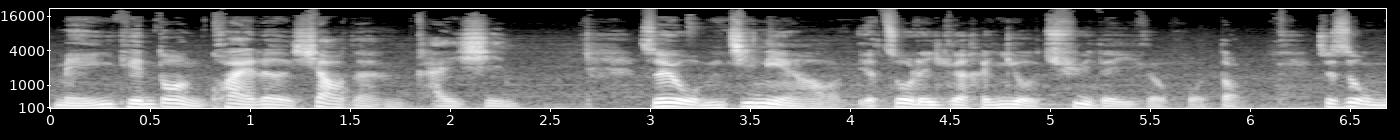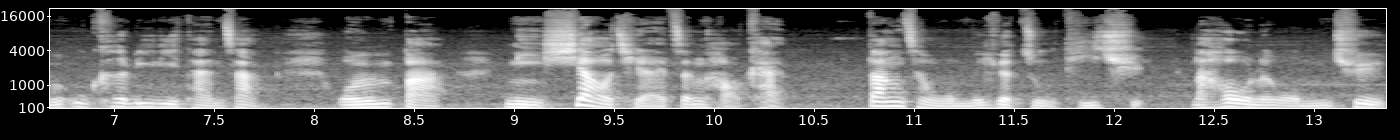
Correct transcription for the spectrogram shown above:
每一天都很快乐，笑得很开心。所以我们今年哈也做了一个很有趣的一个活动，就是我们乌克丽丽弹唱，我们把你笑起来真好看当成我们一个主题曲，然后呢，我们去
